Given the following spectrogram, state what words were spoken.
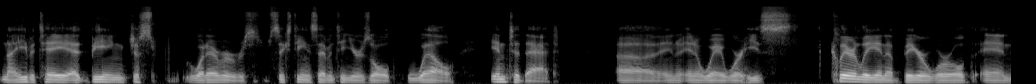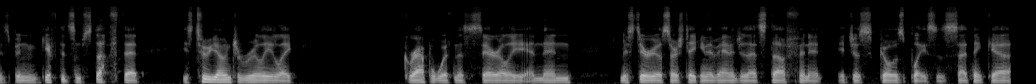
naivete at being just whatever was 16, 17 years old well into that uh, in in a way where he's clearly in a bigger world and has been gifted some stuff that he's too young to really like grapple with necessarily. And then Mysterio starts taking advantage of that stuff, and it it just goes places. I think uh,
